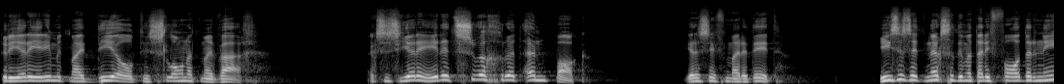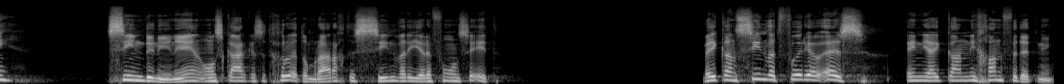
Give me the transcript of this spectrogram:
toe die Here hierdie met my deel, toe slon dit my weg. Ek sê Here, het dit so groot impak. Die Here sê vir my dit het. Jesus het niks gedoen wat hy die Vader nie sien doen nie, nê? Ons kerk is dit groot om regtig te sien wat die Here vir ons het. Maar jy kan sien wat voor jou is en jy kan nie gaan vir dit nie.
